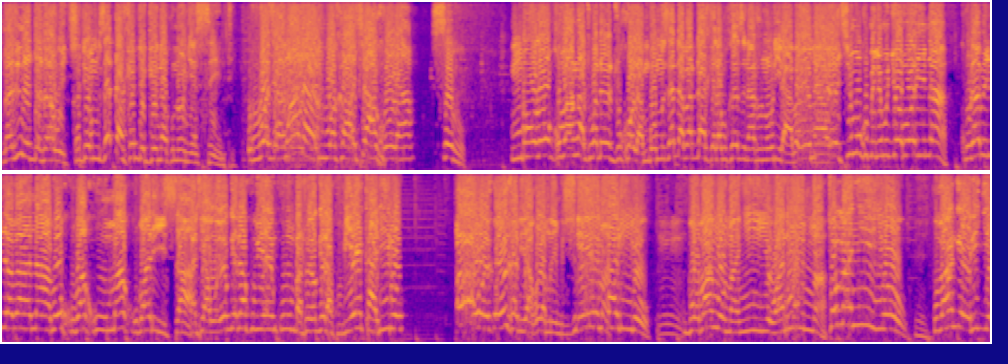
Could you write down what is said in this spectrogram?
Nali nedda naawe ki? Kati omuzadde akedde genda kunoonya sente omwana ali waka akyakola sebo mbu olwokubanga tubadde tetukola mbu omuzadde abadde akera bukezi n'atunuulira abaana Em- ekimu ku mirimu gy'oba oyina kulabirira baana abo kubakuuma kubaliisa. Kati awo oyogera ku byenkumba toyogera ku byekaliro owekalira akola mulimu kikikuma ekaliro bw'obanga omanyiiyo Kulima. tomanyiiyo. Kubanga eri gye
